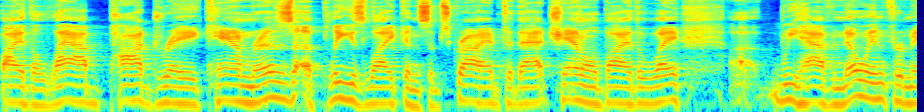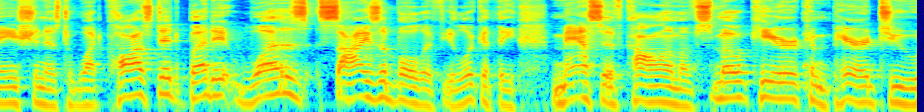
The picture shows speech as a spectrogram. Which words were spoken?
by the LabPadre cameras. Uh, please like and subscribe to that channel, by the way. Uh, we have no information as to what caused it, but it was sizable. If you look at the massive column of smoke here compared to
